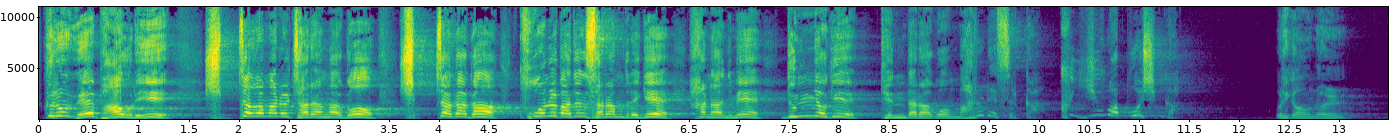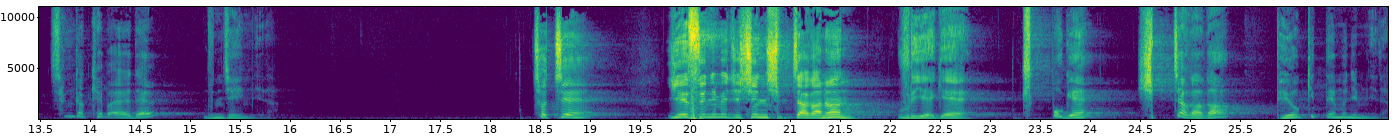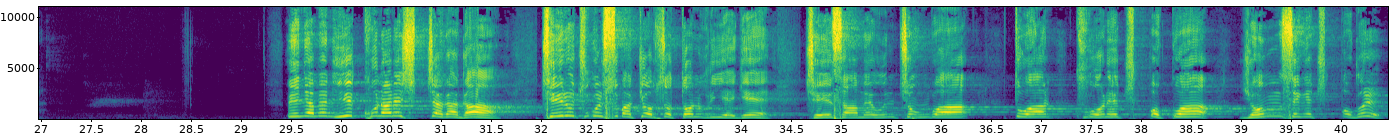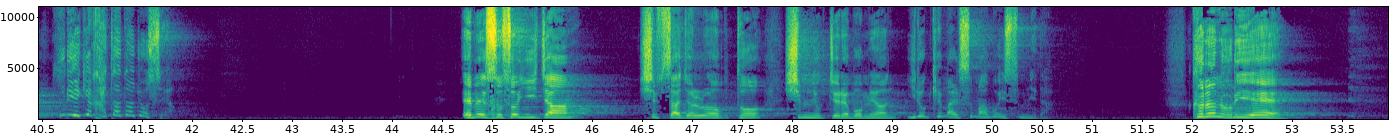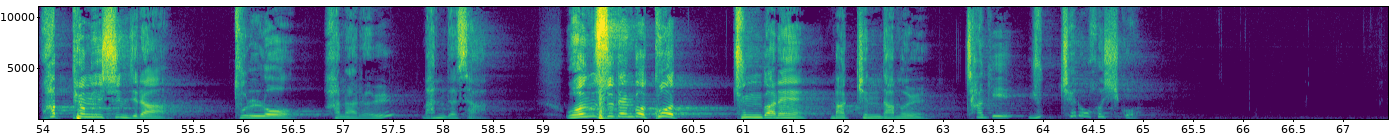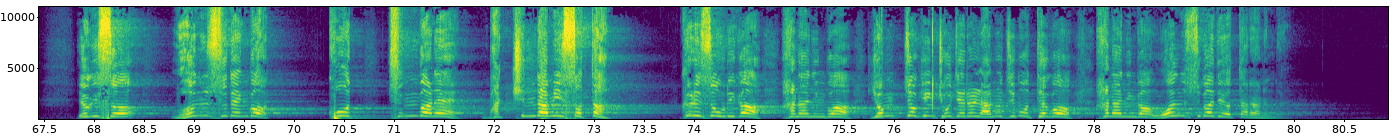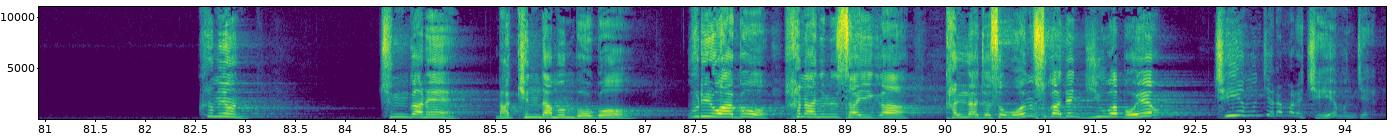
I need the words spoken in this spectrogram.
그럼 왜 바울이 십자가만을 자랑하고 십자가가 구원을 받은 사람들에게 하나님의 능력이 된다라고 말을 했을까? 그 이유가 무엇인가? 우리가 오늘 생각해 봐야 될 문제입니다. 첫째, 예수님이 주신 십자가는 우리에게 축복의 십자가가 되었기 때문입니다. 왜냐하면 이 고난의 십자가가 죄로 죽을 수밖에 없었던 우리에게 죄사함의 은총과 또한 구원의 축복과 영생의 축복을 우리에게 가져다 줬어요. 에베소서 2장 14절로부터 16절에 보면 이렇게 말씀하고 있습니다. 그는 우리의 화평이신지라 둘로 하나를 만드사 원수된 것 곧 중간에 막힌 담을 자기 육체로 허시고 여기서 원수된 것 곧 중간에 막힌 담이 있었다. 그래서 우리가 하나님과 영적인 교제를 나누지 못하고 하나님과 원수가 되었다라는 거예요. 그러면 중간에 막힌 담은 뭐고 우리하고 하나님 사이가 갈라져서 원수가 된 이유가 뭐예요? 죄의 문제란 말이에요. 죄의 문제.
